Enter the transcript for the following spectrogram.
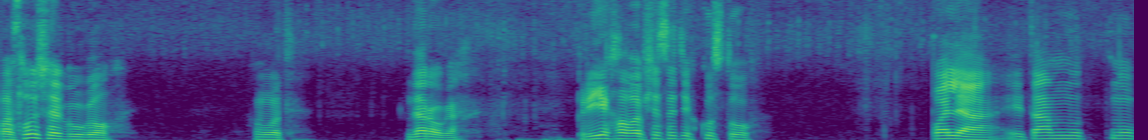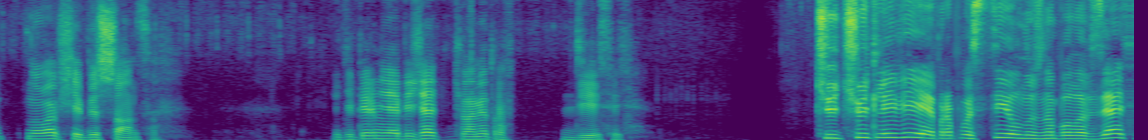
послушай Google. Вот. Дорога. Приехал вообще с этих кустов поля, и там, ну, ну, ну вообще без шансов. И теперь мне объезжать километров 10. Чуть-чуть левее пропустил, нужно было взять.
